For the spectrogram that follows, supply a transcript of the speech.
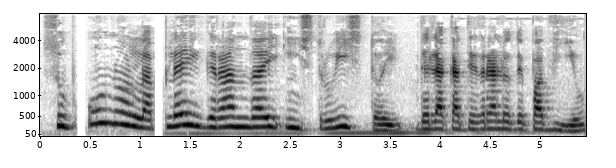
sub uno la plei grandai instruistoi de la catedralo de Pavio,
